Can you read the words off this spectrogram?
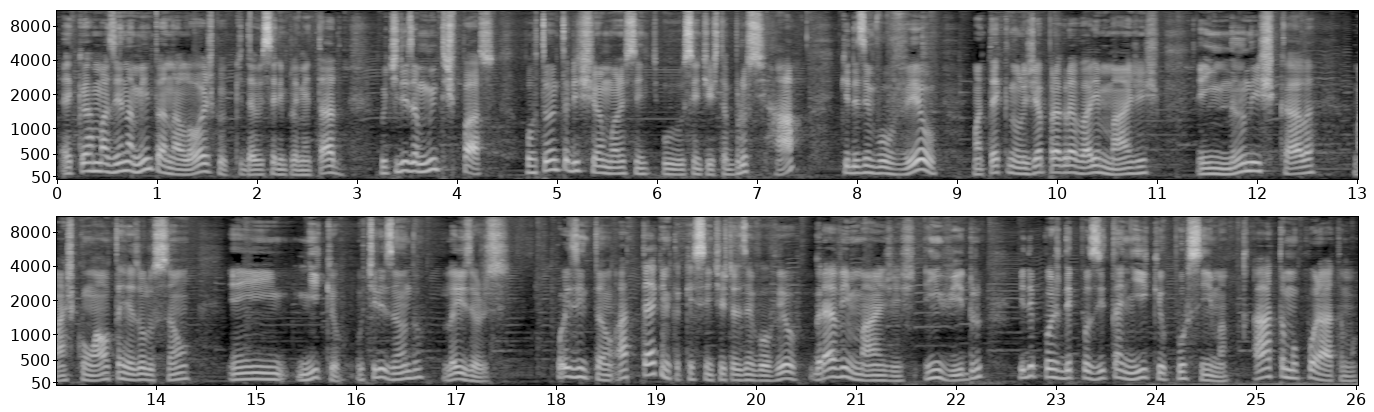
é que o armazenamento analógico que deve ser implementado utiliza muito espaço. Portanto, eles chamam o cientista Bruce Ha, que desenvolveu uma tecnologia para gravar imagens em nanoescala, mas com alta resolução em níquel, utilizando lasers. Pois então, a técnica que esse cientista desenvolveu grava imagens em vidro e depois deposita níquel por cima, átomo por átomo,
